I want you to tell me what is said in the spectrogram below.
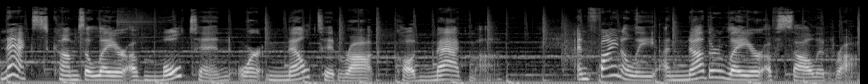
Next comes a layer of molten or melted rock called magma and finally, another layer of solid rock.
